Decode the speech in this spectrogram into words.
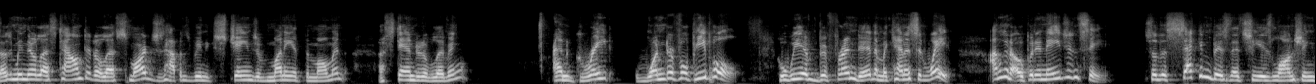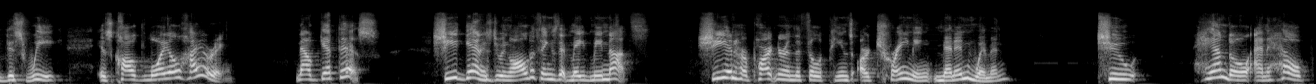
Doesn't mean they're less talented or less smart. It just happens to be an exchange of money at the moment, a standard of living, and great, wonderful people who we have befriended. And Makenna said, wait, I'm going to open an agency. So the second business she is launching this week is called Loyal Hiring. Now, get this. She again is doing all the things that made me nuts. She and her partner in the Philippines are training men and women to handle and help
